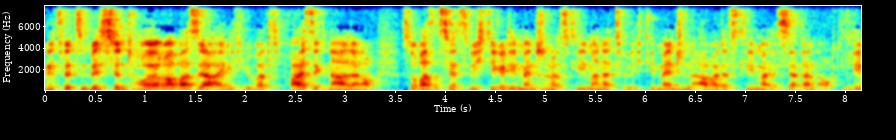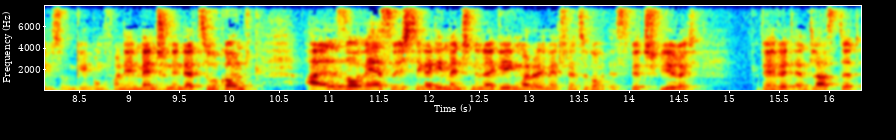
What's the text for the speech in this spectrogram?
Und jetzt wird es ein bisschen teurer, was ja eigentlich über das Preissignal dann auch, so was ist jetzt wichtiger, die Menschen oder das Klima? Natürlich die Menschen, aber das Klima ist ja dann auch die Lebensumgebung von den Menschen in der Zukunft. Also, wer ist wichtiger, die Menschen in der Gegenwart oder die Menschen in der Zukunft? Es wird schwierig. Wer wird entlastet?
